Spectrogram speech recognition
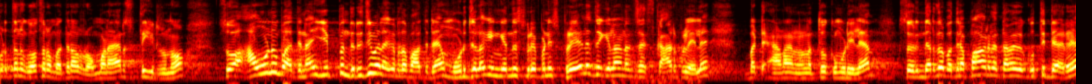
ஒருத்தனுக்கோசரம் பார்த்தீங்கன்னா ரொம்ப நேரம் சுற்றிக்கிட்டு இருந்தோம். ஸோ அவனும் பார்த்தீங்கன்னா இப்போ இந்த ரிஜுவல் இருக்கிறத பார்த்துட்டேன். முடிஞ்ச அளவுக்கு இங்கேருந்து ஸ்ப்ரே பண்ணி ஸ்ப்ரேல தூக்கலாம் நினச்சேன் ஸ்கார்பிளையில் பட் ஆனால் என்னால் தூக்க முடியல. ஸோ இந்த இடத்துல பார்த்தீங்கன்னா பாவரில் தலைவர் குத்திட்டாரு.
